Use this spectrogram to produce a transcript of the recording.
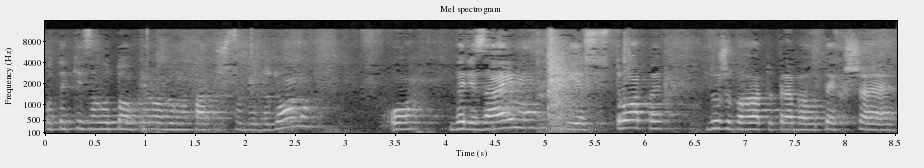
отакі заготовки робимо також собі додому. О, вирізаємо і стропи. Дуже багато треба отих ще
